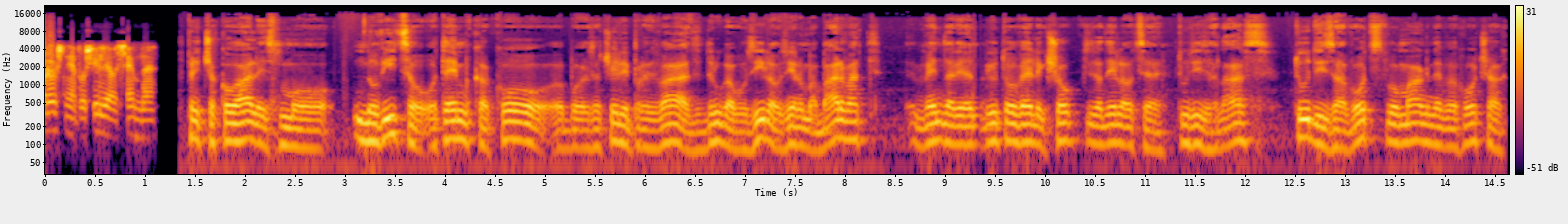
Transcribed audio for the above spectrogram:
prošnje pošiljal vsem. Ne. Pričakovali smo novico o tem, kako bodo začeli proizvajati druga vozila oziroma barvati, vendar je bil to velik šok za delavce, tudi za nas, tudi za vodstvo Magne v Hočah,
